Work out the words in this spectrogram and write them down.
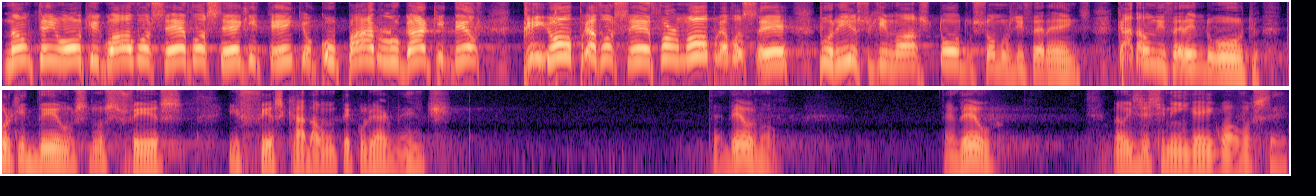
Não tem outro igual a você, é você que tem que ocupar o lugar que Deus criou para você, formou para você. Por isso que nós todos somos diferentes, cada um diferente do outro, porque Deus nos fez e fez cada um peculiarmente. Entendeu, irmão? Entendeu? Não existe ninguém igual a você.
